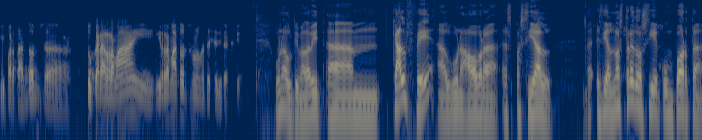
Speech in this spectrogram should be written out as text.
i per tant, doncs, eh, tocarà remar i, i remar tots en la mateixa direcció. Una última, David. Um, cal fer alguna obra especial? Eh, És a dir, el nostre dossier comporta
